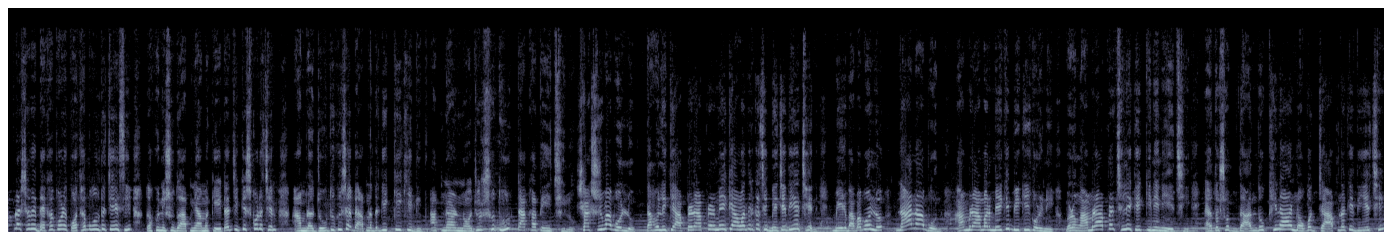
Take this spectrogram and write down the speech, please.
আপনার সাথে দেখা করে কথা বলতে চেয়েছি, তখনই শুধু আপনি আমাকে এটা জিজ্ঞেস করেছেন, আমরা যৌতুক হিসাবে আপনাদেরকে কি কি দিব? আপনার নজর শুধু টাকাতেই ছিল। শাশুড়িমা বলল, তাহলে কি আপনারা আপনার মেয়েকে আমাদের কাছে বেচে দিয়েছেন? মেয়ের বাবা বলল, না না বোন, আমরা আমার মেয়েকে বিক্রি করিনি, বরং আমরা আপনার ছেলেকে কিনে নিয়েছি। এত সব দান, দক্ষিণা আর নগদ যা আপনাকে দিয়েছি,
